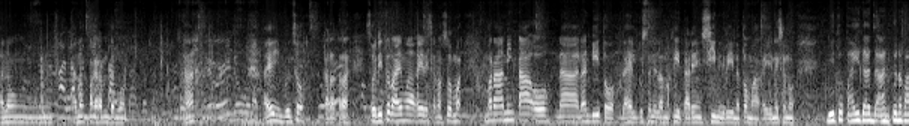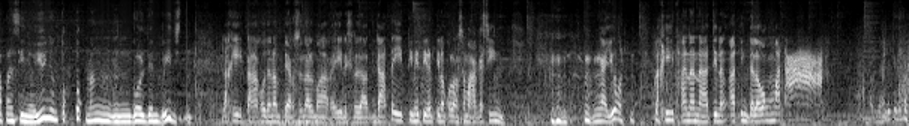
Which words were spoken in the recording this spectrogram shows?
Anong, anong pakiramdam mo? Ha? Ayun, yung bunso. Tara, tara. So dito tayo mga kainags. Ano? So ma- maraming tao na nandito dahil gusto nila makita rin yung scenery na to mga kainags. Ano? Dito tayo dadaan kung napapansin nyo. Yun yung tuktok ng Golden Bridge. Nakita ko na ng personal mga kainags. Na dat- dati tinitingnan ko lang sa magazine. Ngayon, nakita na natin ang ating dalawang mata. Halika dito.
